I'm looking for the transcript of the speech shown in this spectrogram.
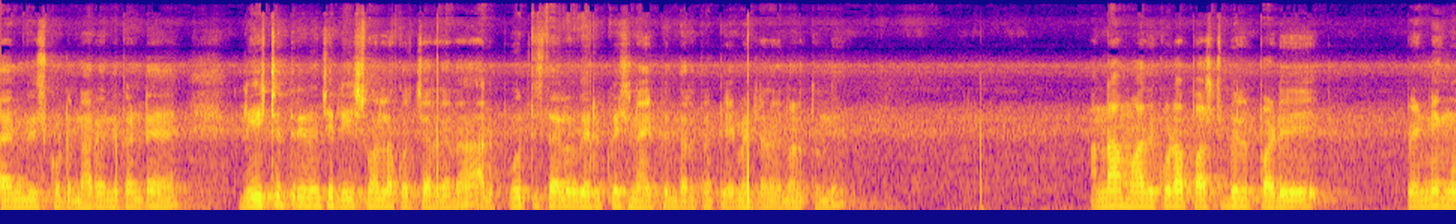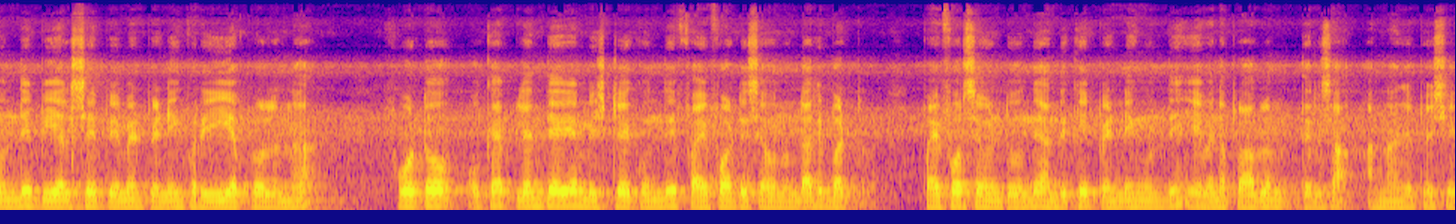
టైం తీసుకుంటున్నారు. ఎందుకంటే లీస్ట్ త్రీ నుంచి లీస్ట్ వన్లోకి వచ్చారు కదా అది పూర్తి స్థాయిలో వెరిఫికేషన్ అయిపోయిన తర్వాత పేమెంట్లు అనేది పడుతుంది. అన్న మాది కూడా ఫస్ట్ బిల్ పడి పెండింగ్ ఉంది బిఎల్సీ పేమెంట్ పెండింగ్ ఫర్ ఈ అప్రూవల్ అన్న. Photo okay plinth area mistake ఉంది ఫైవ్ ఫార్టీ సెవెన్ ఉండాలి but five four seven two ఉంది అందుకే పెండింగ్ ఉంది. ఏమైనా ప్రాబ్లం తెలుసా అన్న అని చెప్పేసి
